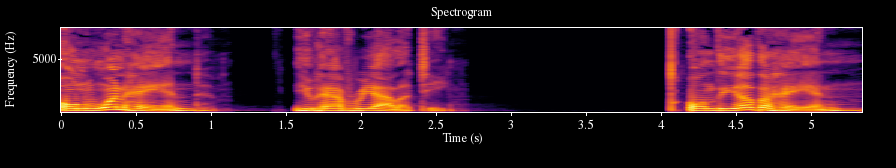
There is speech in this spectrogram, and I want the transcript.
On one hand, you have reality. On the other hand,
